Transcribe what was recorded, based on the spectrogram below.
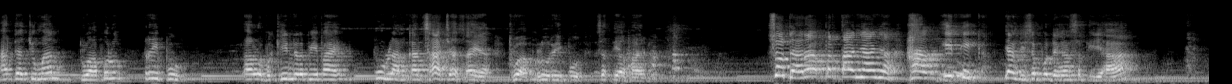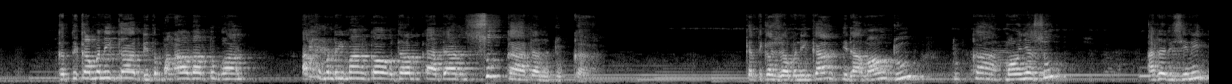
ada cuman 20 ribu kalau begini lebih baik pulangkan saja saya 20 ribu setiap hari Saudara pertanyaannya, hal ini yang disebut dengan setia, ketika menikah di depan altar Tuhan, aku menerima engkau dalam keadaan suka dan duka. Ketika sudah menikah, tidak mau du, duka, maunya su. Ada di sini?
